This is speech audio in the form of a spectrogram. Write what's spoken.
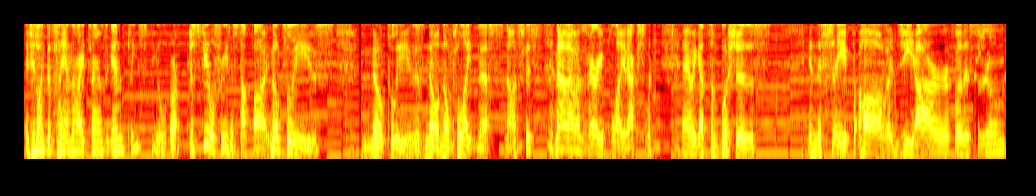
If you'd like to play on the right terms again, please feel, or just feel free to stop by. No please. No please. There's no no politeness. No, it's just, no, that was very polite actually. And we got some bushes in the shape of GR for this room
